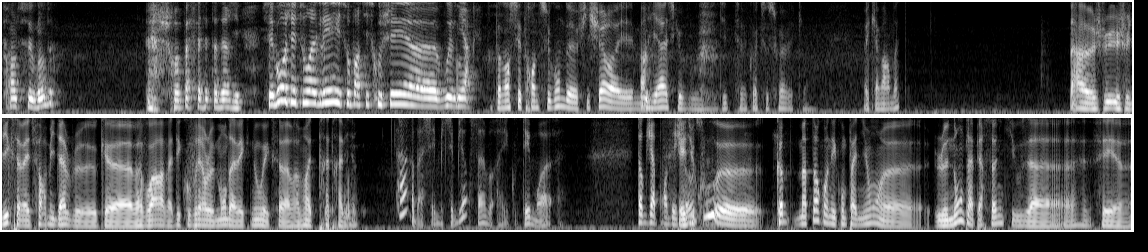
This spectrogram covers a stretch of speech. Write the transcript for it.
30 secondes. je repasse la tête à terre, je dis, c'est bon, j'ai tout réglé, ils sont partis se coucher, euh, vous pouvez venir. pendant ces 30 secondes, euh, Fischer et Maria, est-ce que vous dites euh, quoi que ce soit avec, euh, avec la marmotte? Ah, euh, je, lui- je lui dis que ça va être formidable, euh, qu'elle va voir, elle va découvrir le monde avec nous et que ça va vraiment être très très bien. Ah, bah c'est c'est bien ça. Bah, écoutez, moi, tant que j'apprends des Et choses. du coup, euh, comme maintenant qu'on est compagnons, euh, le nom de la personne qui vous a fait euh,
